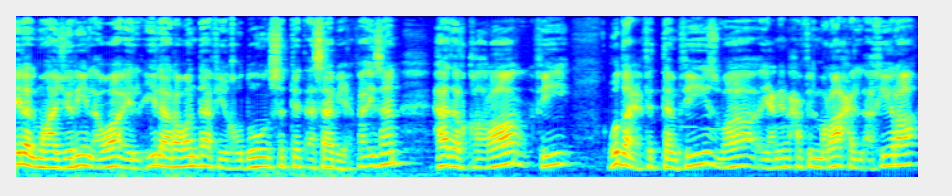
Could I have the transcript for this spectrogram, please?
إلى المهاجرين الأوائل إلى رواندا في غضون ستة أسابيع، فاذا هذا القرار في وضع في التنفيذ ويعني نحن في المراحل الأخيرة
